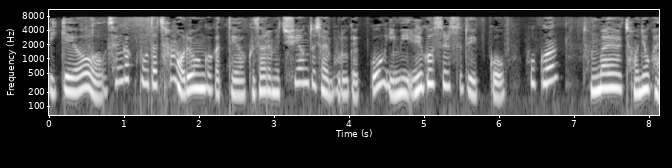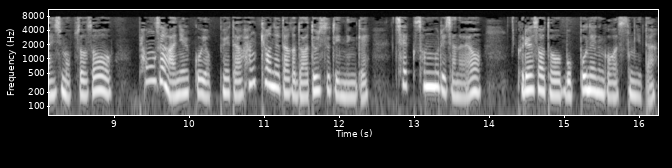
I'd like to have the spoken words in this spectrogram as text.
이게요, 생각보다 참 어려운 것 같아요. 그 사람의 취향도 잘 모르겠고, 이미 읽었을 수도 있고, 혹은 정말 전혀 관심 없어서 평생 안 읽고 옆에다 한 켠에다가 놔둘 수도 있는 게 책 선물이잖아요. 그래서 더 못 보내는 것 같습니다.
